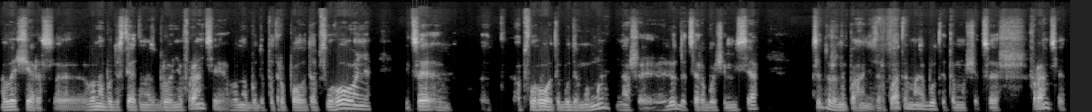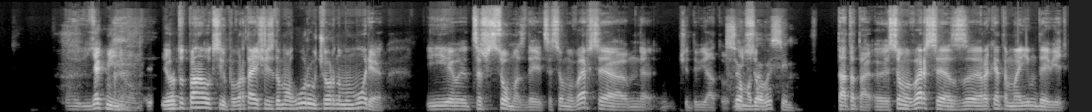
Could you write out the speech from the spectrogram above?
Але ще раз, е, воно буде стояти на збройні Франції, воно буде потребувати обслуговування, і це е, обслуговувати будемо ми, наші люди, це робочі місця. Це дуже непогані зарплати має бути, тому що це ж Франція. Е, Як мінімум, і от тут, пане Олексію, повертаючись до Магуру у Чорному морі, і це ж сьома, здається, сьома версія чи дев'ята? Ні, Сьома, да, ви сім. Та та та е, сьома версія з ракетами АІМ 9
